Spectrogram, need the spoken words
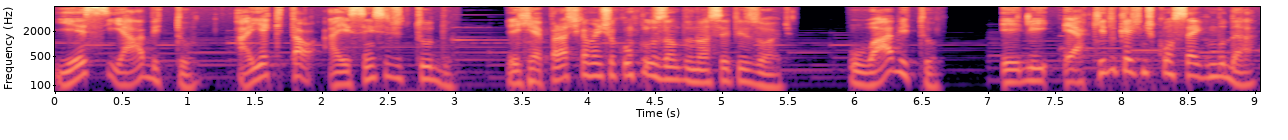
E esse hábito, aí é que tá a essência de tudo, e que é praticamente a conclusão do nosso episódio. O hábito, ele é aquilo que a gente consegue mudar.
